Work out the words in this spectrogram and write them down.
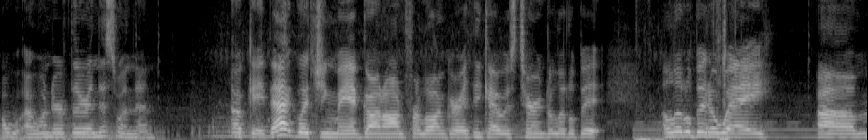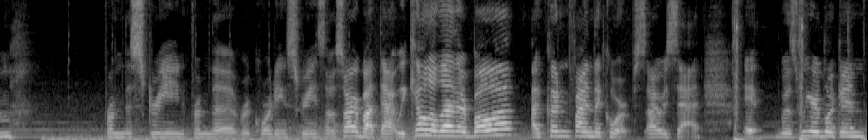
Oh, I wonder if they're in this one then. Okay, that glitching may have gone on for longer. I think I was turned a little bit, a little bit away, um, from the screen, from the recording screen. So sorry about that. We killed a leather boa. I couldn't find the corpse. I was sad. It was weird looking,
